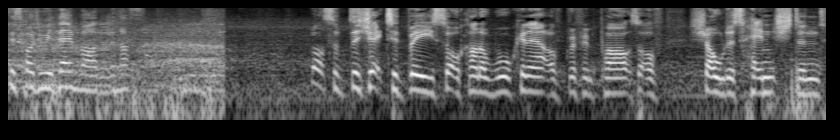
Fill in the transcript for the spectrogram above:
disappointing with them rather than us. Lots of dejected bees sort of kind of walking out of Griffin Park, sort of shoulders henched and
